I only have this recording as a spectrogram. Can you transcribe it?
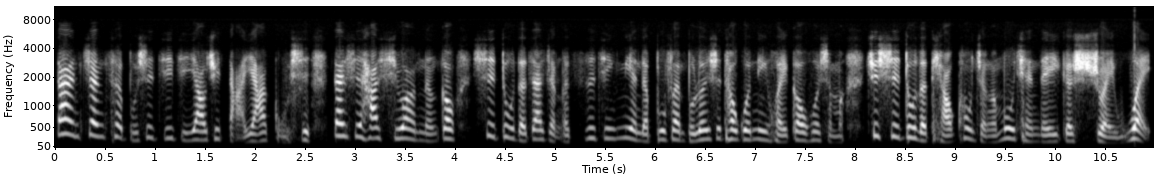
当然政策不是积极要去打压股市，但是他希望能够适度的在整个资金面的部分，不无论是透过逆回购或什么，去适度的调控整个目前的一个水位。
